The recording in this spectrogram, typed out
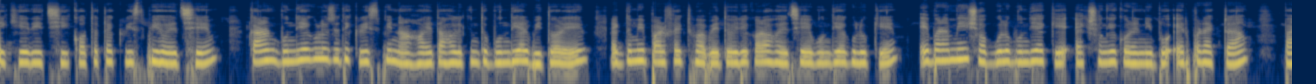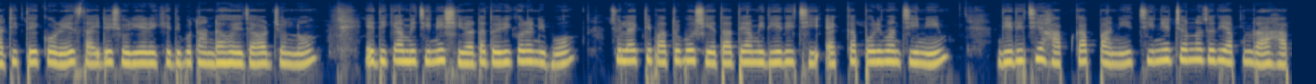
দেখিয়ে দিচ্ছি কতটা ক্রিস্পি হয়েছে। কারণ বুন্দিয়াগুলো যদি ক্রিস্পি না হয়, তাহলে কিন্তু বুন্দিয়ার ভিতরে একদমই পারফেক্টভাবে তৈরি করা হয়েছে এই বুন্দিয়াগুলোকে। এবার আমি সবগুলো বুন্দিয়াকে একসঙ্গে করে নিব। এরপর একটা বাটিতে করে সাইডে সরিয়ে রেখে দিব ঠান্ডা হয়ে যাওয়ার জন্য। এদিকে আমি চিনির শিরাটা তৈরি করে নিব। চুলা একটি পাত্র বসিয়ে তাতে আমি দিয়ে দিচ্ছি এক কাপ পরিমাণ চিনি। দিয়ে দিচ্ছি হাফ কাপ পানি। চিনির জন্য যদি আপনারা হাফ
